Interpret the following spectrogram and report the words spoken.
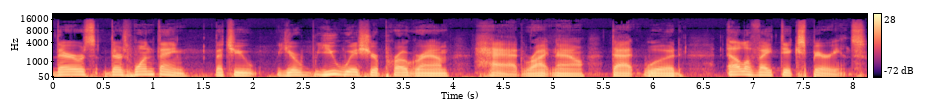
there's there's one thing that you you you wish your program had right now that would elevate the experience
